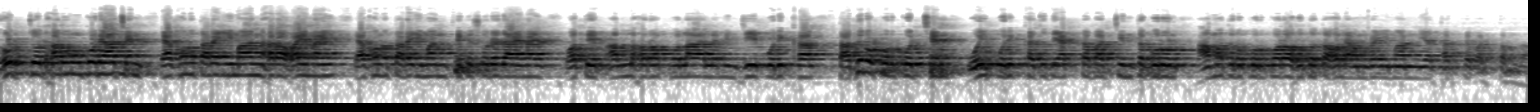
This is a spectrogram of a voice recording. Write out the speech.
ধৈর্য ধারণ করে আছেন, এখনও তারা ইমান হারা হয় নাই, এখনও তারা ইমান থেকে সরে যায় নাই। অতএব আল্লাহ রব্বুল আলমিন যে পরীক্ষা তাদের ওপর করছেন, ওই পরীক্ষা যদি একটা বার চিন্তা করুন, আমাদের ওপর করা হতো তাহলে আমরা ইমান নিয়ে থাকতে পারতাম না।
